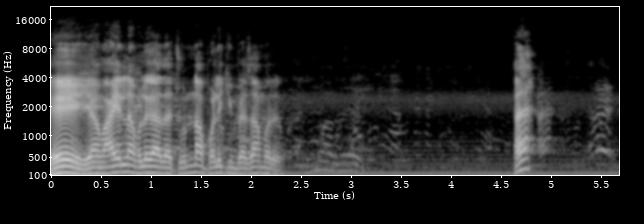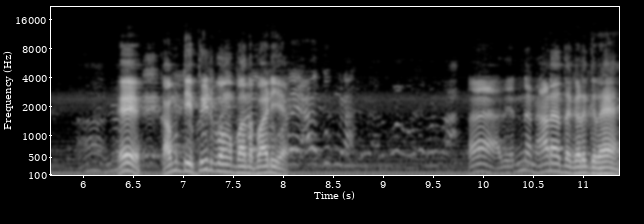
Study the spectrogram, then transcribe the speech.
ஏய் என் வாயிலாம் விழுகாத சொன்னா பழிக்கும் பேசாம இரு. ஆ? கமிட்டி தூக்கிட்டு போங்கப்பா அந்த பாடிய. ஆ, அது என்ன நாடகத்தை கெடுக்கிறேன்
